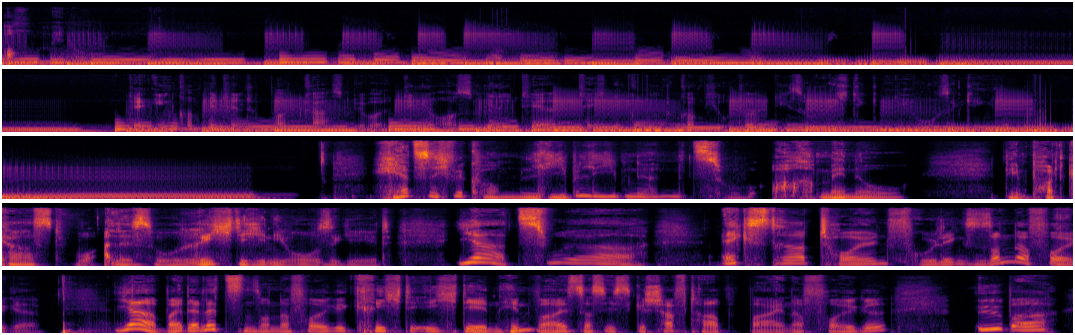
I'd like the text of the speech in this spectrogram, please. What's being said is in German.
Och, Menno. Der inkompetente Podcast über Dinge aus Militär, Technik und Computer, die so richtig in die Hose gingen. Herzlich willkommen, liebe Liebenden, zu Och Menno, dem Podcast, wo alles so richtig in die Hose geht. Ja, zur extra tollen Frühlings-Sonderfolge. Ja, bei der letzten Sonderfolge kriegte ich den Hinweis, dass ich es geschafft habe, bei einer Folge über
